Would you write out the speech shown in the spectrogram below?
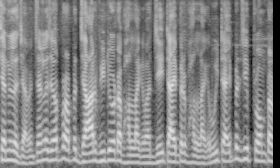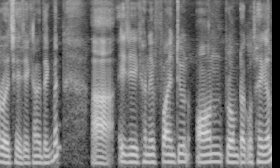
চ্যানেলে যাবেন। চ্যানেলে যাওয়ার পর আপনার যার ভিডিওটা ভালো লাগে বা যেই টাইপের ভালো লাগে ওই টাইপের যে প্রম্পটটা রয়েছে এই যে এখানে দেখবেন এই যে এখানে ফাইন টিউন অন প্রম্পটটা কোথায় গেল?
